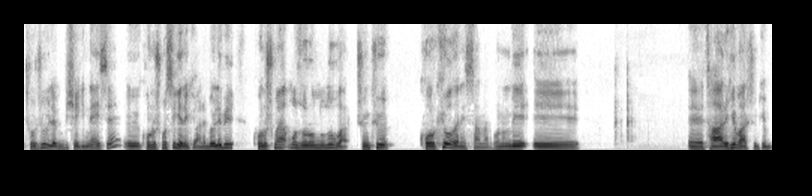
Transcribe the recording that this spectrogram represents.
çocuğuyla bir şekilde neyse e, konuşması gerekiyor. Yani böyle bir konuşma yapma zorunluluğu var. Çünkü korkuyorlar insanlar. Bunun bir e, e, tarihi var. Çünkü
